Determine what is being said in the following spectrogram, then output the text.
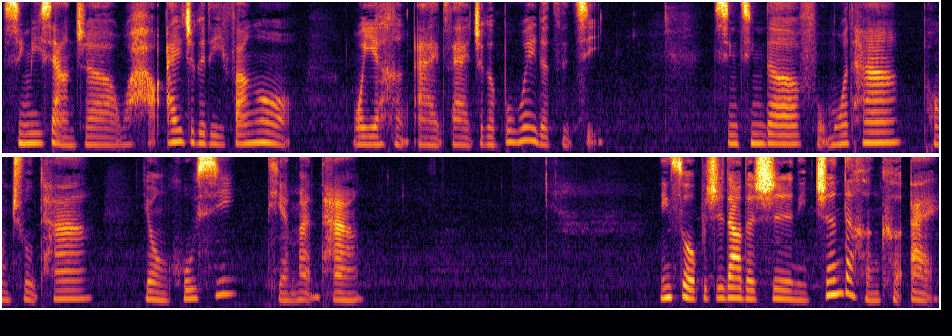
心里想着：“我好爱这个地方哦，我也很爱在这个部位的自己。”轻轻的抚摸它，碰触它，用呼吸填满它。你所不知道的是，你真的很可爱。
